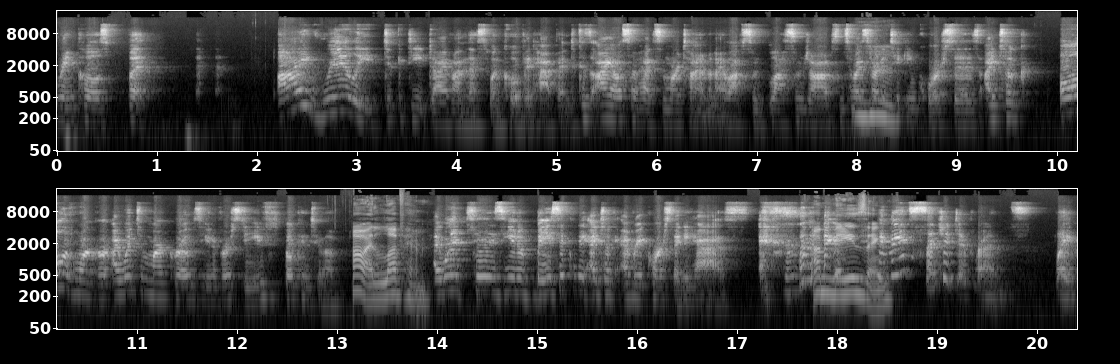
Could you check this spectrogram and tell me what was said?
wrinkles. But I really took a deep dive on this when COVID happened because I also had some more time and I lost some lost some jobs, and so I started mm-hmm. taking courses. I took all of Mark. I went to Mark Groves University. You've spoken to him. Oh, I love him. I went to his, you know, basically I took every course that he has. Amazing. it made such a difference. Like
